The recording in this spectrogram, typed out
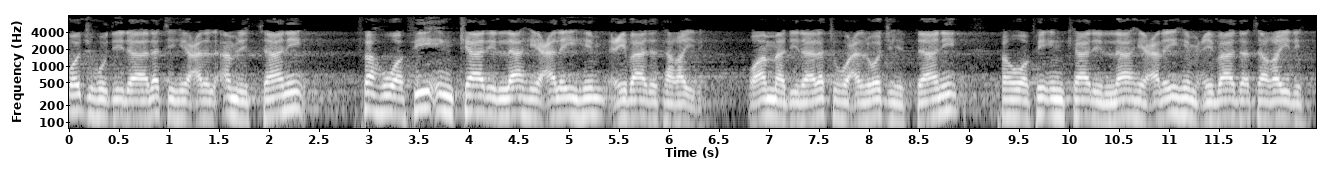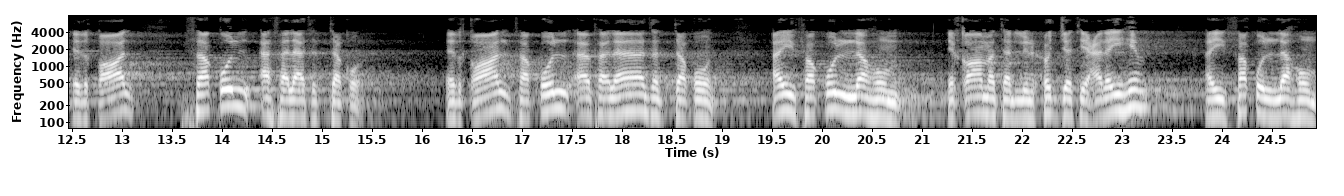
وجه دلالته على الأمر الثاني فهو في إنكار الله عليهم عبادة غيره. وأما دلالته على الوجه الثاني فهو في إنكار الله عليهم عبادة غيره. إذ قال فقل أفلا تتقون. إذ قال فقل أفلا تتقون. أي فقل لهم إقامة للحجة عليهم أي فقل لهم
